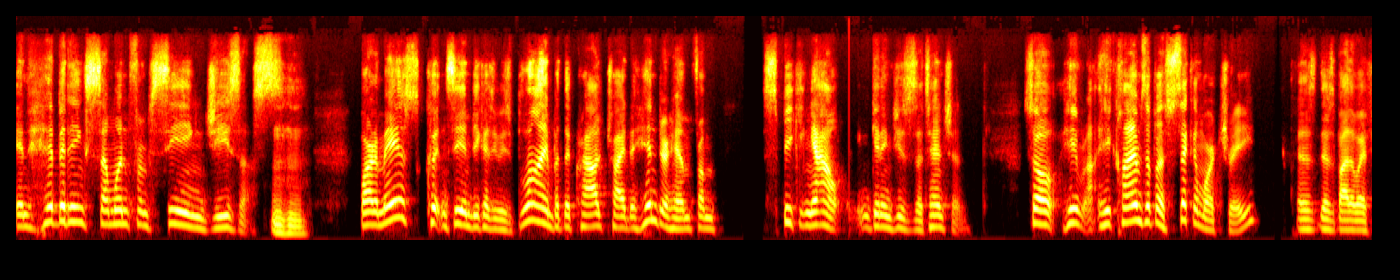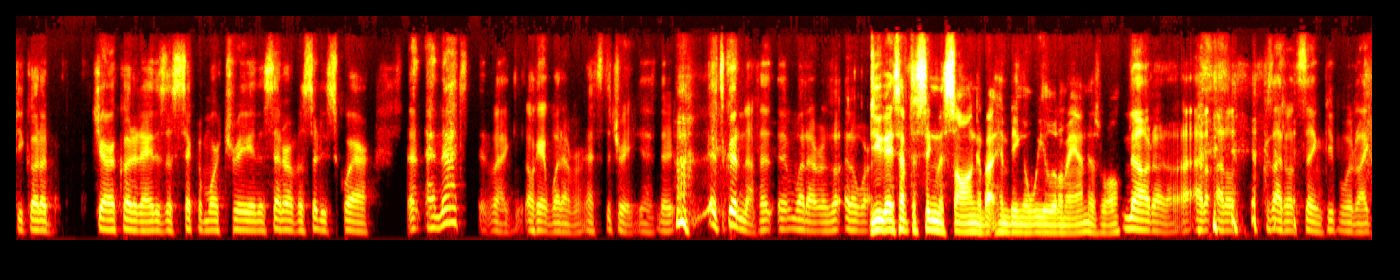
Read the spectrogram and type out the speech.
inhibiting someone from seeing Jesus. Mhm. Bartimaeus couldn't see him because he was blind, but the crowd tried to hinder him from speaking out and getting Jesus' attention. So he he climbs up a sycamore tree. And there's, there's, by the way, if you go to Jericho today, there's a sycamore tree in the center of a city square. And, and that's like, okay, whatever. That's the tree. Yeah. It's good enough. It- it- whatever. It'll, it'll work. Do you guys have to sing the song about him being a wee little man as well? No, no, no. I don't, because I don't sing. People would like,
